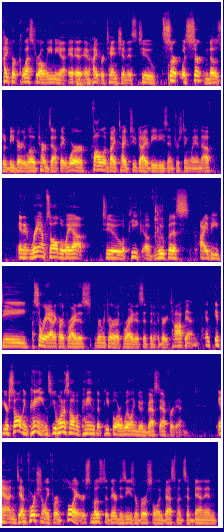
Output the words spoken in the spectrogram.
hypercholesterolemia and, hypertension is too cert, was certain those would be very low. Turns out they were, followed by type 2 diabetes, interestingly enough. And it ramps all the way up to a peak of lupus, IBD, psoriatic arthritis, rheumatoid arthritis at the, at the very top end. And if you're solving pains, you want to solve a pain that people are willing to invest effort in. And uh, unfortunately for employers, most of their disease reversal investments have been in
